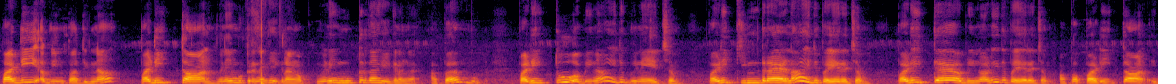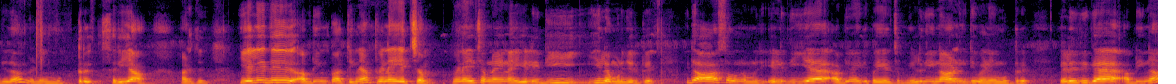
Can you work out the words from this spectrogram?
படி அப்படின்னு பார்த்தீங்கன்னா படித்தான். வினைமுற்று என்ன கேட்குறாங்க? வினைமுற்று தான் கேட்குறாங்க. அப்போ மு படித்து அப்படின்னா இது வினையச்சம். படிக்கின்றனா இது பெயரச்சம். படித்த அப்படின்னாலும் இது பெயரெச்சம். அப்போ படித்தான். இதுதான் வினைமுற்று. சரியா? அடுத்தது எளிது அப்படின்னு பார்த்தீங்கன்னா வினையச்சம். வினையச்சம்னா என்ன? எழுதி ஈல முடிஞ்சிருக்கு. இது ஆசை ஒன்று முடிஞ்சு எழுதிய அப்படின்னா இது பெயரச்சம். எழுதினான் இது வினைமுற்று. எழுதுக அப்படின்னா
